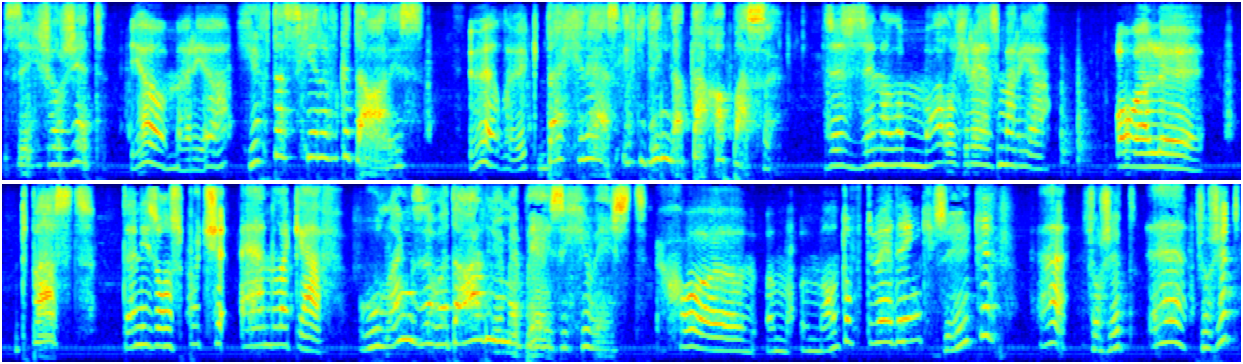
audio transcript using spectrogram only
Zeg, Georgette, Ja, Maria. geef dat scherfje daar eens. Welk? Dat grijs, ik denk dat dat gaat passen. Ze zijn allemaal grijs, Maria. Oh, allee. Het past. Dan is ons potje eindelijk af. Hoe lang zijn we daar nu mee bezig geweest? Goh, eh, een, een maand of twee, denk ik. Zeker? Eh, Georgette, eh, Georgette,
